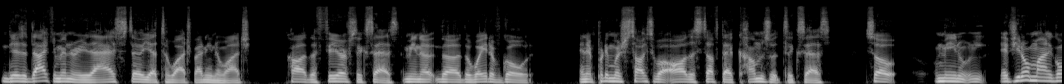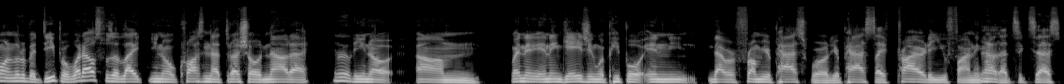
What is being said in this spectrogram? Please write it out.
there's a documentary that I still yet to watch, but I need to watch called The Fear of Success. I mean, the, the, the weight of gold. And it pretty much talks about all the stuff that comes with success. So, I mean, if you don't mind going a little bit deeper, what else was it like, you know, crossing that threshold now that, yeah. you know, um, when they, and engaging with people in that were from your past world, your past life prior to you finding yeah. that success.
